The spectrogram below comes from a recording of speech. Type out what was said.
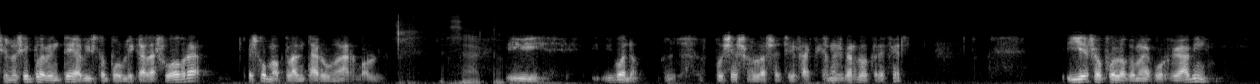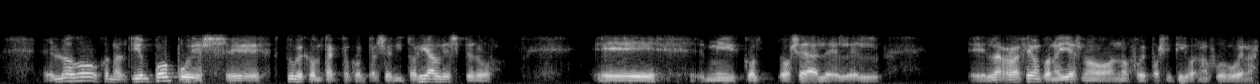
sino simplemente ha visto publicada su obra es como plantar un árbol Exacto. y, y bueno, pues eso, la satisfacción es verlo crecer. Y eso fue lo que me ocurrió a mí. Eh, Luego, con el tiempo, pues eh, tuve contacto con otras editoriales, pero eh, mi, o sea, el- eh, la relación con ellas no, no fue positiva, no fue buena.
